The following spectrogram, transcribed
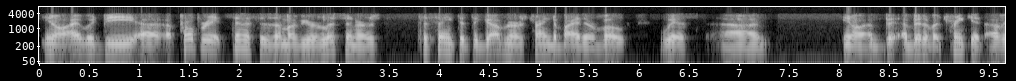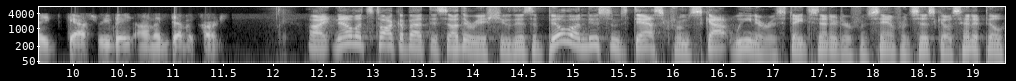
you know, I would be uh, appropriate cynicism of your listeners to think that the governor is trying to buy their vote with, uh, you know, a bit, a bit of a trinket of a gas rebate on a debit card. All right, now let's talk about this other issue. There's a bill on Newsom's desk from Scott Wiener, a state senator from San Francisco, Senate Bill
